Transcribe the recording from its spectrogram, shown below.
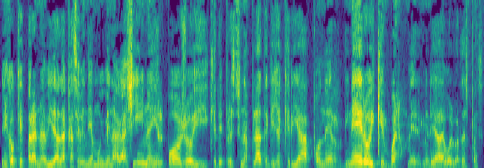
me dijo que para Navidad acá se vendía muy bien la gallina y el pollo y que le presté una plata, que ella quería poner dinero y que, bueno, me, me le iba a devolver después.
